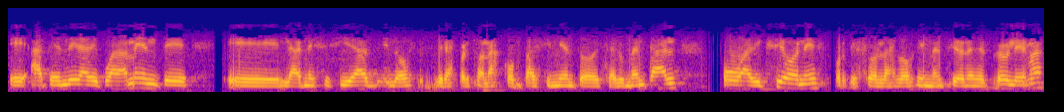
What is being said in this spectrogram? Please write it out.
eh, atender adecuadamente eh, la necesidad de, los, de las personas con padecimiento de salud mental o adicciones, porque son las dos dimensiones del problema,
